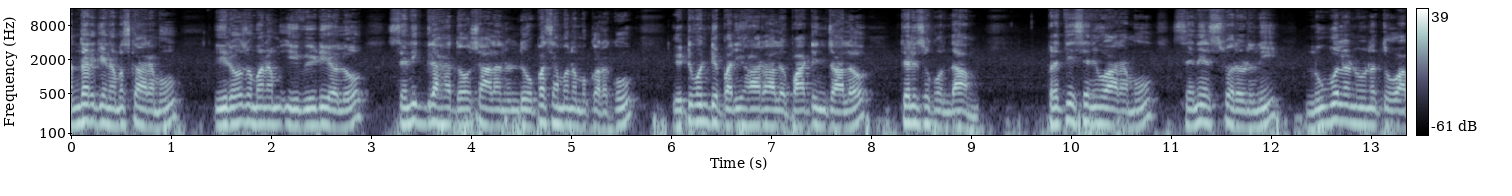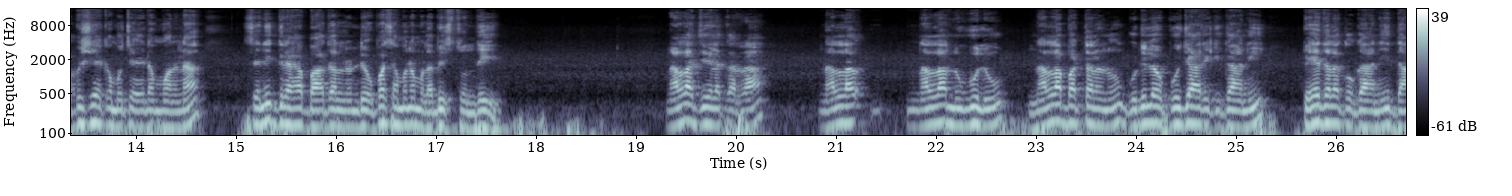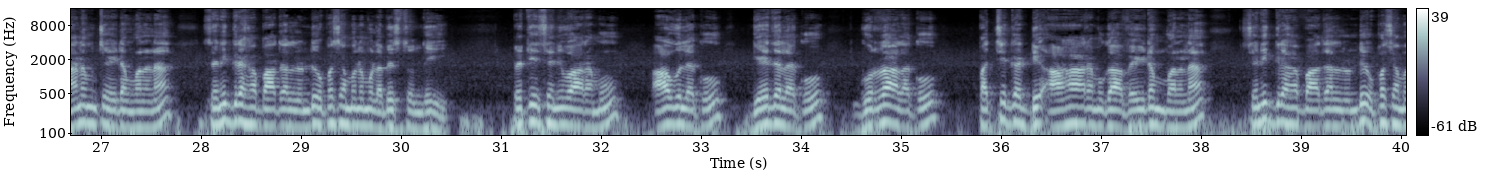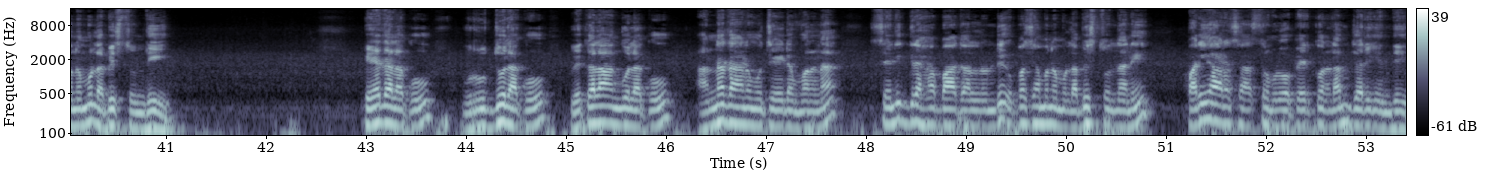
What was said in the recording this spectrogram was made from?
అందరికీ నమస్కారము. ఈరోజు మనం ఈ వీడియోలో శనిగ్రహ దోషాల నుండి ఉపశమనము కొరకు ఎటువంటి పరిహారాలు పాటించాలో తెలుసుకుందాం. ప్రతి శనివారము శనేశ్వరుడిని నువ్వుల నూనెతో అభిషేకము చేయడం వలన శనిగ్రహ బాధల నుండి ఉపశమనం లభిస్తుంది. నల్ల జీలకర్ర నల్ల నల్ల నువ్వులు నల్ల బట్టలను గుడిలో పూజారికి కానీ పేదలకు కానీ దానం చేయడం వలన శనిగ్రహ బాధల నుండి ఉపశమనము లభిస్తుంది. ప్రతి శనివారము ఆవులకు గేదెలకు గుర్రాలకు పచ్చిగడ్డి ఆహారముగా వేయడం వలన శనిగ్రహ బాధల నుండి ఉపశమనము లభిస్తుంది. పేదలకు వృద్ధులకు వికలాంగులకు అన్నదానము చేయడం వలన శనిగ్రహ బాధల నుండి ఉపశమనము లభిస్తుందని పరిహార శాస్త్రంలో పేర్కొనడం జరిగింది.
